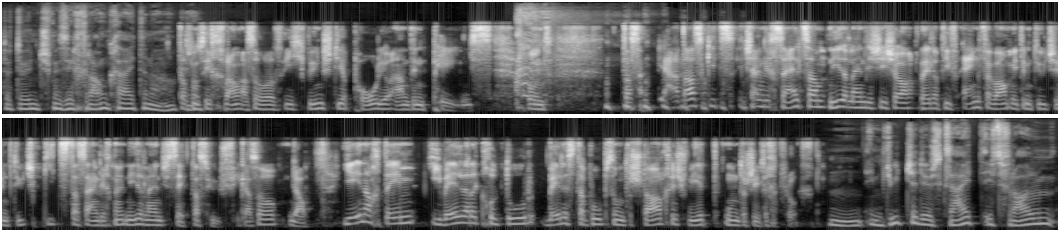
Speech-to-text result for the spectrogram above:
Da wünscht man sich Krankheiten an. Okay. Dass man sich krank, also ich wünsche dir Polio an den Penis. Und das, ja, das gibt's, ist eigentlich seltsam. Niederländisch ist ja relativ eng verwandt mit dem Deutschen. Im Deutsch gibt's das eigentlich nicht. Niederländisch sagt das häufig. Also, ja. Je nachdem, in welcher Kultur welches Tabu besonders stark ist, wird unterschiedlich geflucht. Hm, Im Deutschen, du hast gesagt, ist es vor allem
